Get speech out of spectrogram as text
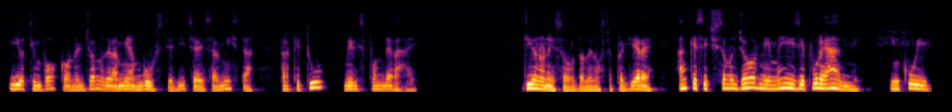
Io ti invoco nel giorno della mia angustia, dice il salmista, perché tu mi risponderai. Dio non è sordo alle nostre preghiere, anche se ci sono giorni, mesi e pure anni in cui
